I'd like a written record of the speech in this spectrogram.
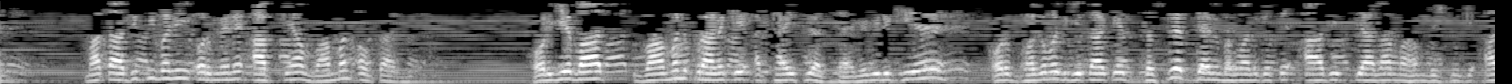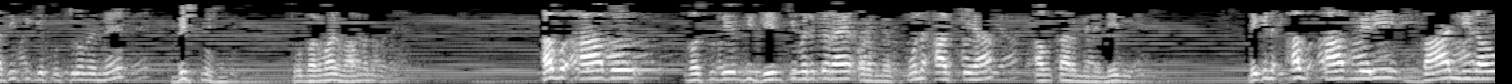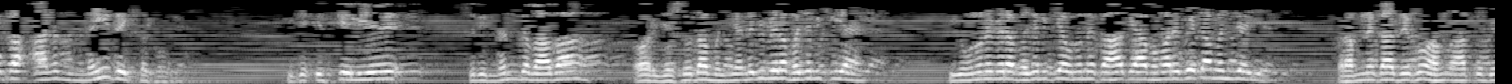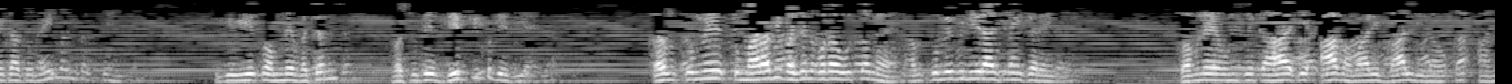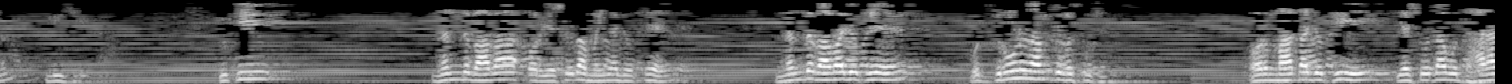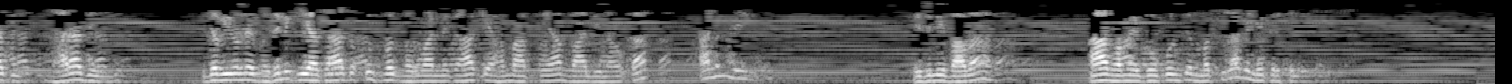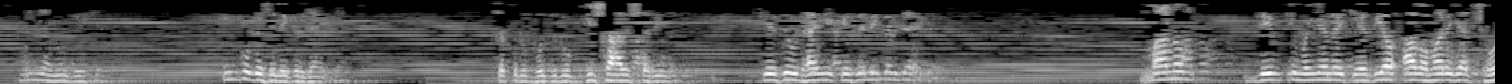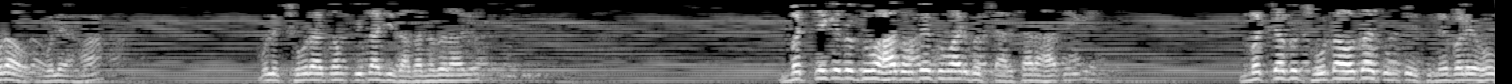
माता आदिति बनी और मैंने आपके यहाँ वामन अवतार लिया। और ये बात वामन पुराण के अट्ठाईसवें अध्याय में भी लिखी है और भगवत गीता के दसवें अध्याय में भगवान कहते नाम हम विष्णु के आदित्य के पुत्रों में मैं विष्णु हूँ। तो भगवान वामन बने। अब आप वसुदेव जी देव की बनकर आए और मैं पुनः आपके यहाँ अवतार मैंने ले लिया लेकिन अब आप मेरी बाल लीलाओं का आनंद नहीं देख सकोगे। क्योंकि इसके लिए श्री नंद बाबा और यशोदा मैया ने भी मेरा भजन किया है। क्योंकि उन्होंने मेरा भजन किया, उन्होंने कहा कि आप हमारे बेटा बन जाइए। और हमने कहा, देखो, हम आपके बेटा तो नहीं बन सकते हैं। क्योंकि ये तो हमने वचन, वसुदेव देव जी को दे दिया है। हम तुम्हें, तुम्हारा भी भजन बड़ा उत्तम है, हम तुम्हें भी निराश नहीं करेंगे। तो हमने उनसे कहा कि आप हमारी बाल लीलाओं का आनंद लीजिए। क्योंकि नंद बाबा और यशोदा मैया जो थे, नंद बाबा जो थे, वो द्रोण नाम के वस्तु थे। और माता जो थी, यशोदा, वो धारा थी धारा देवी। जब इन्होंने भजन किया था तो उस वक्त भगवान ने कहा कि हम आपके यहाँ बाल लीलाओं का आनंद लेंगे। इसलिए बाबा, आप हमें गोकुल से मथुरा में लेकर चले देखे, इनको कैसे लेकर जाएँगे? चतुर्भुज रूप विशाल शरीर। कैसे उठाएँगे, कैसे लेकर जाएँगे? मानव देव की मैया ने कह दिया, आप हमारे क्या छोरा हो? बोले हाँ। बोले, छोरा कम पिताजी ज़्यादा नज़र आ गए बच्चे के तो दो हाथ होते तुम्हारे तो चार चार हाथ है बच्चा तो छोटा होता है, तुम तो इतने बड़े हो।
